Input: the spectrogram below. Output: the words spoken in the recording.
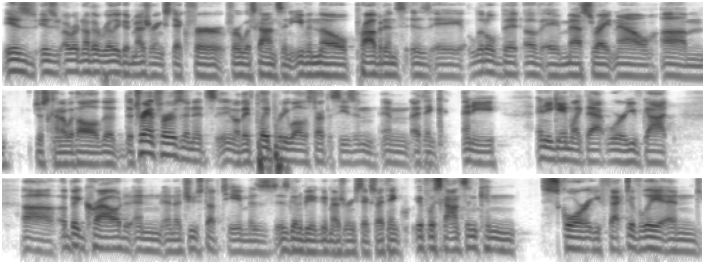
is is another really good measuring stick for for Wisconsin. Even though Providence is a little bit of a mess right now, um, just kind of with all the the transfers, and it's you know they've played pretty well to start the season, and I think any any game like that where you've got uh, a big crowd and, and a juiced up team is is going to be a good measuring stick. So I think if Wisconsin can score effectively and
